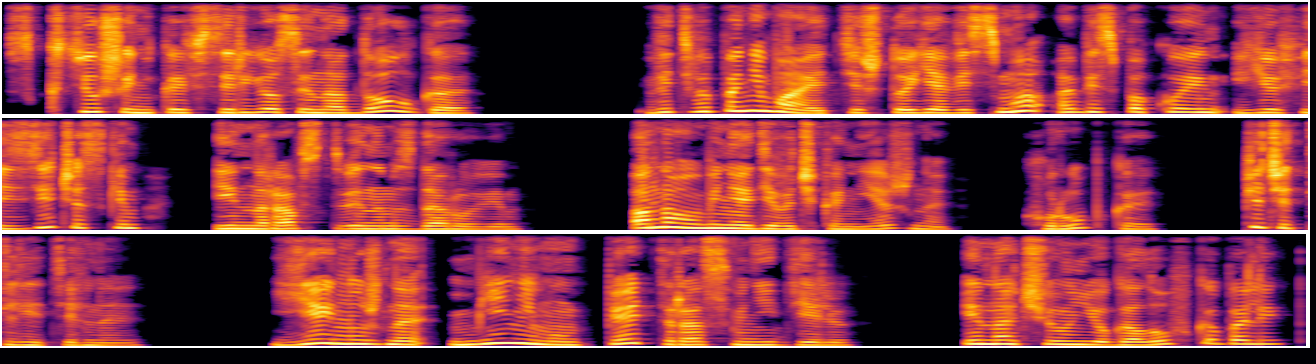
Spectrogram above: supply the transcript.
с Ксюшенькой всерьез и надолго, ведь вы понимаете, что я весьма обеспокоен ее физическим и нравственным здоровьем. Она у меня девочка нежная, хрупкая, впечатлительная. Ей нужно минимум пять раз в неделю, иначе у нее головка болит.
